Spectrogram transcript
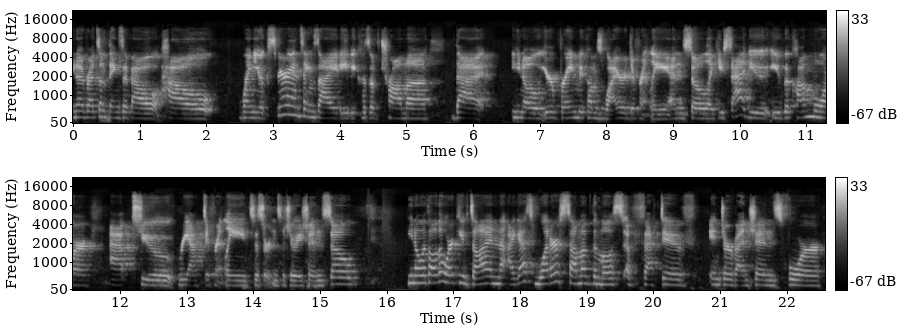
you know I've read some things about how when you experience anxiety because of trauma that you know your brain becomes wired differently. And so like you said you you become more apt to react differently to certain situations. So you know with all the work you've done i guess what are some of the most effective interventions for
